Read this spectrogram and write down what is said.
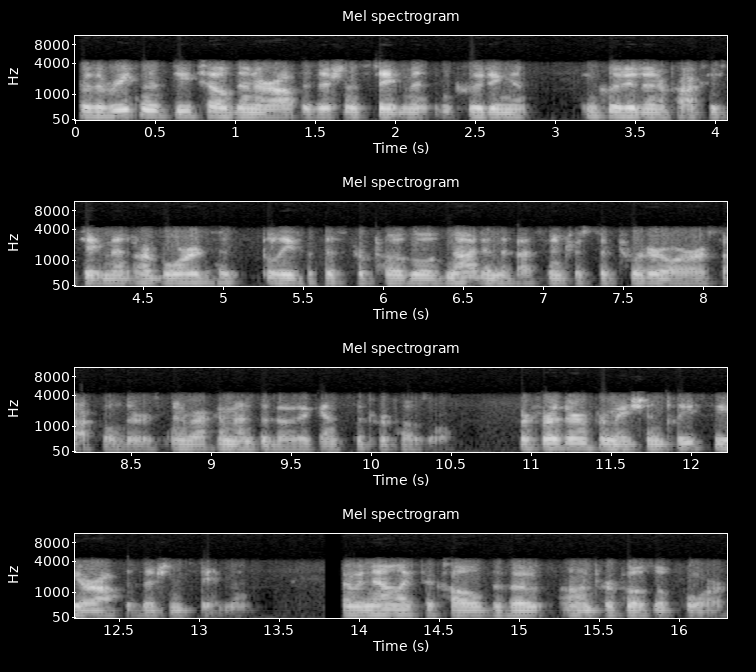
For the reasons detailed in our opposition statement, including included in our proxy statement, our board has believes that this proposal is not in the best interest of Twitter or our stockholders and recommends a vote against the proposal. For further information, please see our opposition statement. I would now like to call the vote on Proposal 4.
